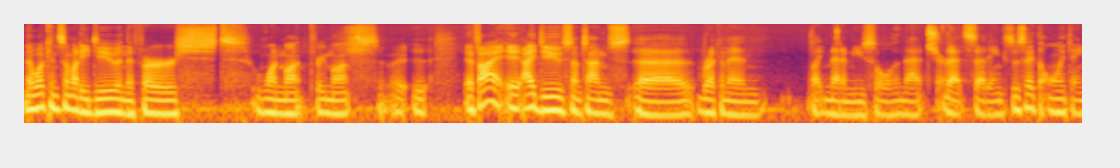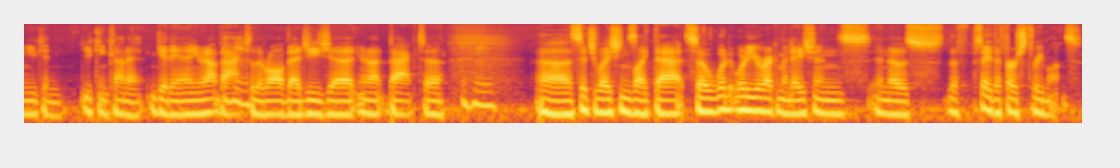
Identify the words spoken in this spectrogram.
Now, what can somebody do in the first one month, three months? Uh, If I I do sometimes uh, recommend like Metamucil in that Sure. that setting. So it's like the only thing you can you can kind of get in. You're not back to the raw veggies yet. You're not back to uh, situations like that. So what what are your recommendations in those the say the first three months?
